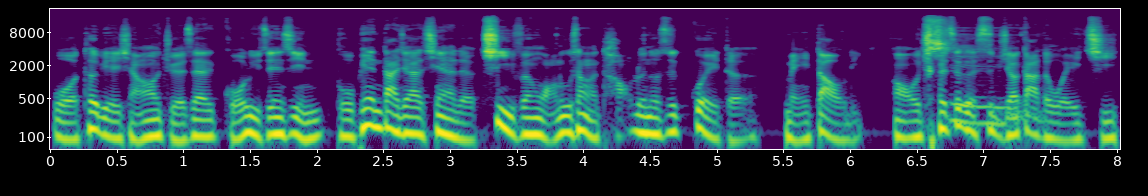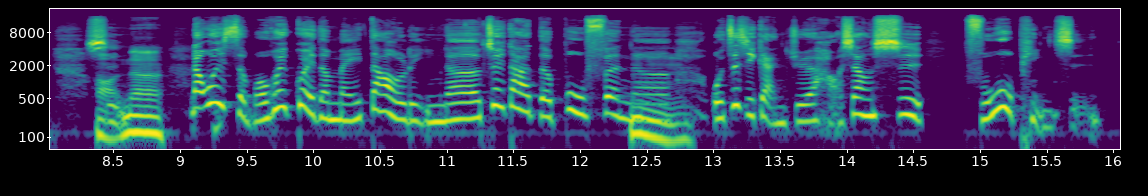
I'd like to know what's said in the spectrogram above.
我特别想要觉得，在国旅这件事情，普遍大家现在的气氛，网络上的讨论都是贵的没道理。哦，我觉得这个是比较大的危机。好，那那为什么会贵的没道理呢？最大的部分呢，嗯、我自己感觉好像是服务品质哦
